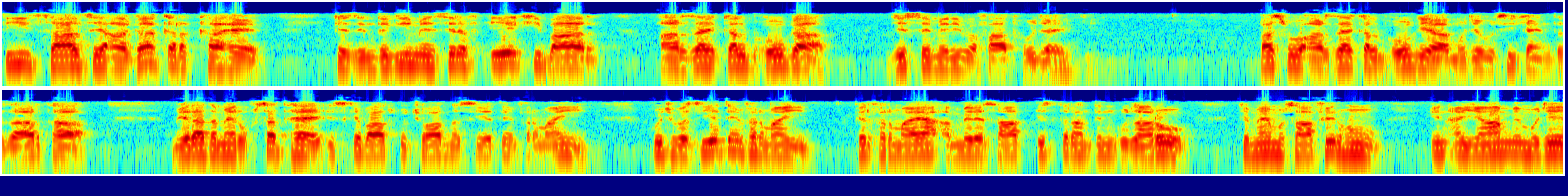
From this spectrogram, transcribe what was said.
तीस साल से आगाह कर रखा है कि ज़िंदगी में सिर्फ़ एक ही बार आर्जा कल्ब होगा, जिससे मेरी वफात हो जाएगी। बस वो आर्जा कल्ब हो गया, मुझे उसी का इंतज़ार था। मेरा दम रुख्सत है, इसके बाद कुछ और नसीहतें फरमाई, कुछ वसीयतें फरमाई, फिर फरमाया, अब मेरे साथ इस तरह दिन गुजारो कि मैं मुसाफिर हूँ। इन अयाम में मुझे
